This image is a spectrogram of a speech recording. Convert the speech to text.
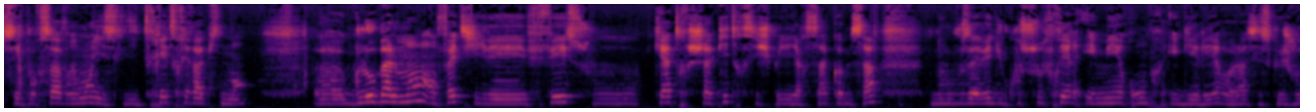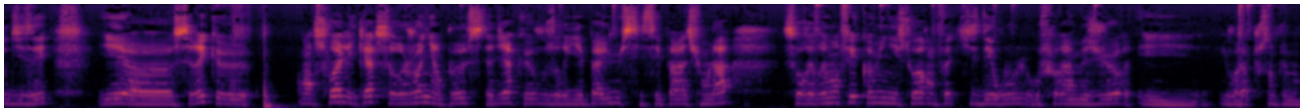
c'est pour ça, vraiment, il se lit très très rapidement. Euh, globalement, en fait, il est fait sous quatre chapitres, si je peux dire ça comme ça. Donc, vous avez du coup souffrir, aimer, rompre et guérir. Voilà, c'est ce que je vous disais. Et euh, c'est vrai que en soi, les quatre se rejoignent un peu. C'est-à-dire que vous n'auriez pas eu ces séparations-là ça aurait vraiment fait comme une histoire en fait qui se déroule au fur et à mesure et, voilà tout simplement.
